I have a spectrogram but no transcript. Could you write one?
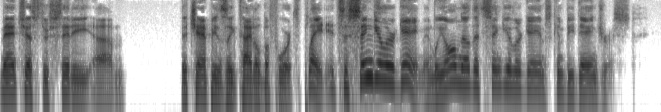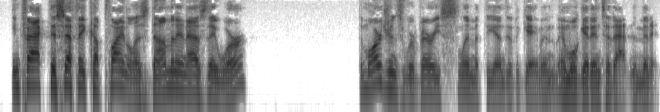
Manchester City um, the Champions League title before it's played. It's a singular game, and we all know that singular games can be dangerous. In fact, this FA Cup final, as dominant as they were, the margins were very slim at the end of the game, and, and we'll get into that in a minute.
